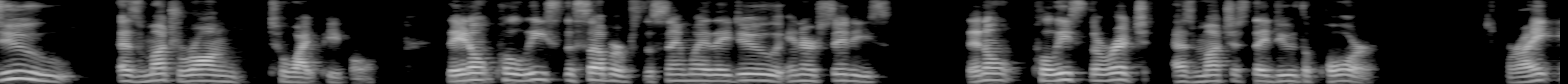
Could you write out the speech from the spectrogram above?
do as much wrong to white people. They don't police the suburbs the same way they do inner cities. They don't police the rich as much as they do the poor right?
